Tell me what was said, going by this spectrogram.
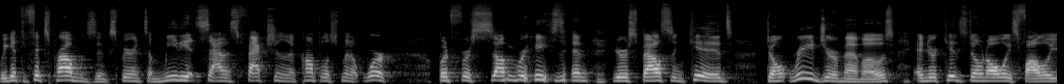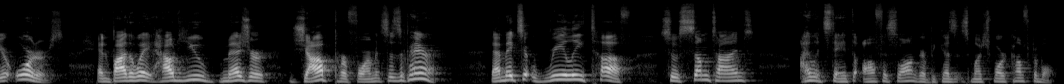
We get to fix problems and experience immediate satisfaction and accomplishment at work. But for some reason, your spouse and kids don't read your memos, and your kids don't always follow your orders. And by the way, how do you measure job performance as a parent. That makes it really tough. So sometimes I would stay at the office longer because it's much more comfortable.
